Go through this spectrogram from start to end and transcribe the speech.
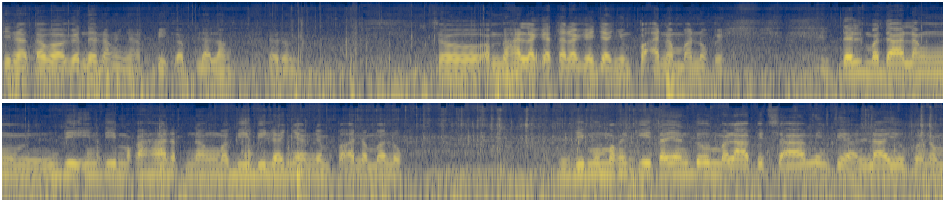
Tinatawagan na lang niya, pick up na lang, ganun. So, ang mahalaga talaga diyan yung paa ng manok eh. Dahil madalang hindi hindi makahanap ng mabibilan yan yung paa ng manok. Hindi mo makikita yan doon malapit sa amin kaya ang layo ko ng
